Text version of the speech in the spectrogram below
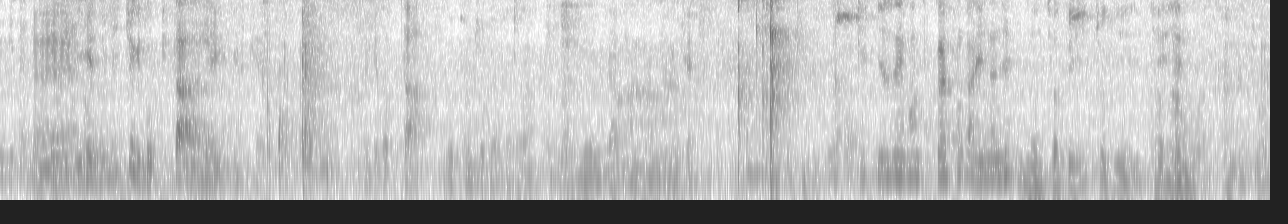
여기다 예, 여기다 이게 놓고. 이쪽이 높다 예. 이렇게 이렇게 높다 높은 쪽에다가 여기 약한 그런 이렇게 이, 이 선생님 한번 볼까요? 편가리 있는지? 네, 저도 이쪽이 더? 나은 것 같아요. 반대쪽으로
